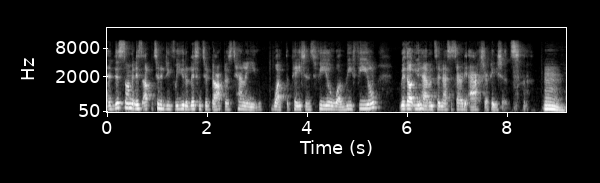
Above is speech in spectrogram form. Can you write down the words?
And this summit is opportunity for you to listen to doctors telling you what the patients feel, what we feel, without you having to necessarily ask your patients. Mm,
